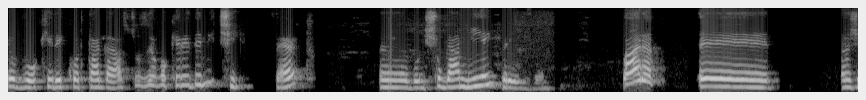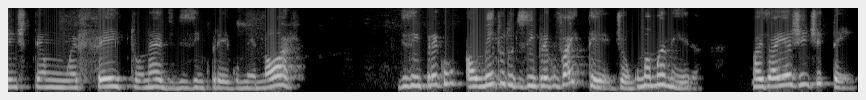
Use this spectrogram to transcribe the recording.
eu vou querer cortar gastos, eu vou querer demitir, certo? Eu vou enxugar a minha empresa. Para é, a gente ter um efeito né, de desemprego menor, desemprego, aumento do desemprego vai ter, de alguma maneira. Mas aí a gente tem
